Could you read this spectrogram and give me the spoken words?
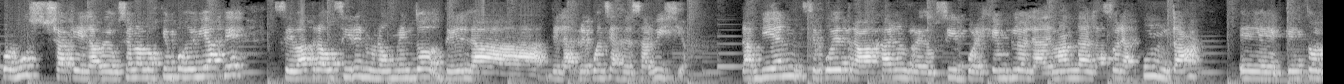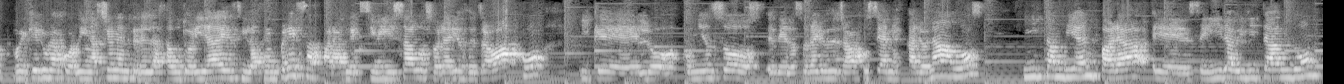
por bus, ya que la reducción a los tiempos de viaje se va a traducir en un aumento de, la, de las frecuencias del servicio. También se puede trabajar en reducir, por ejemplo, la demanda en las horas punta, eh, que esto requiere una coordinación entre las autoridades y las empresas para flexibilizar los horarios de trabajo y que los comienzos de los horarios de trabajo sean escalonados y también para eh, seguir habilitando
